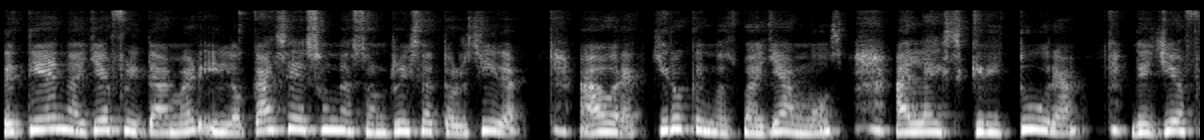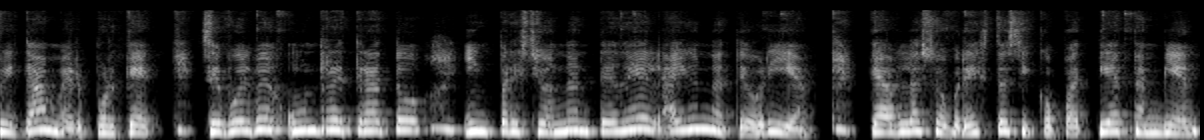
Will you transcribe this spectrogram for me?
Detienen a Jeffrey Dahmer y lo que hace es una sonrisa torcida. Ahora, quiero que nos vayamos a la escritura de Jeffrey Dahmer porque se vuelve un retrato impresionante de él. Hay una teoría que habla sobre esta psicopatía también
